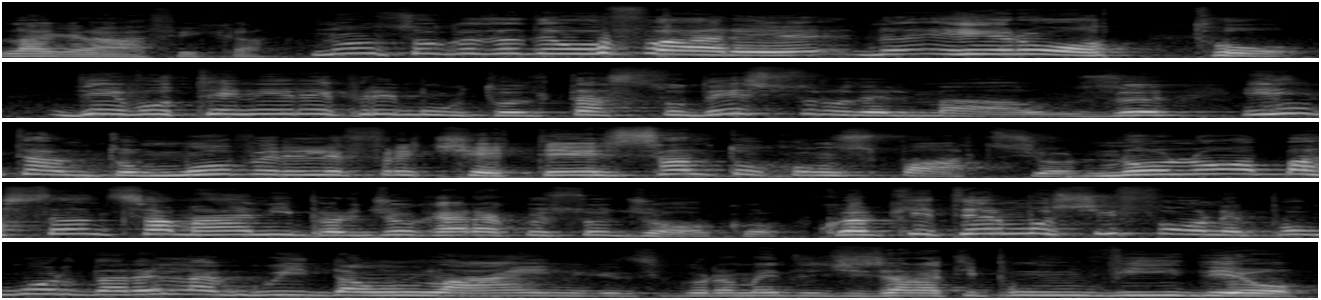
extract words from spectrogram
la grafica. Non so cosa devo fare, è rotto. Devo tenere premuto il tasto destro del mouse, intanto muovere le freccette e salto con spazio. Non ho abbastanza mani per giocare a questo gioco. Qualche termosifone può guardare la guida online, che sicuramente ci sarà tipo un video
